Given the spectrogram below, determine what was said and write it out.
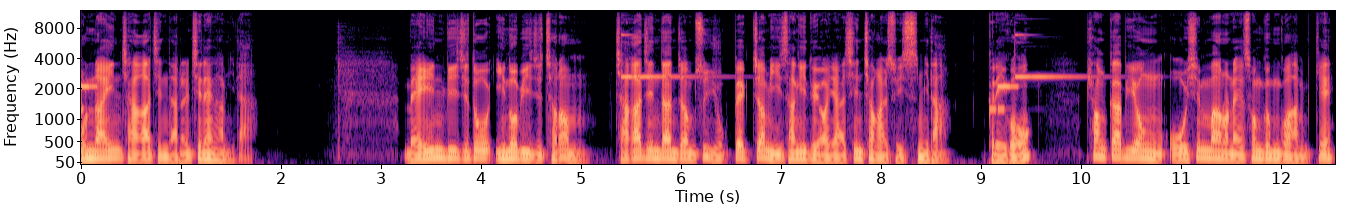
온라인 자가 진단을 진행합니다. 메인비즈도 이노비즈처럼 자가 진단 점수 600점 이상이 되어야 신청할 수 있습니다. 그리고 평가 비용 50만 원의 송금과 함께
